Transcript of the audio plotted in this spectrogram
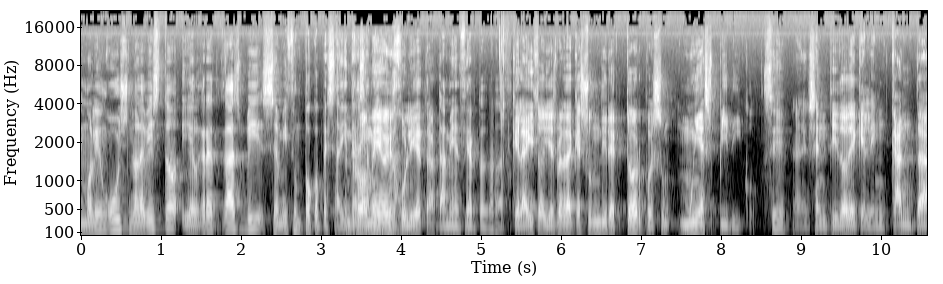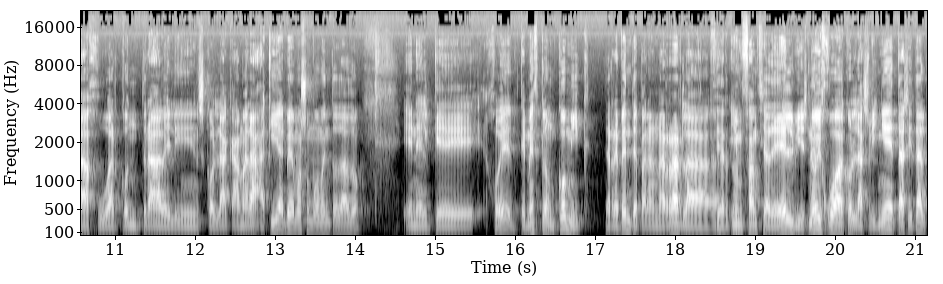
Moulin Goose no la he visto y el Great Gatsby se me hizo un poco pesadita. Romeo y Julieta. También, cierto, es verdad. Que la hizo y es verdad que es un director pues muy espídico. Sí. En el sentido de que le encanta jugar con travelings, con la cámara. Aquí vemos un momento dado en el que, joder, te mezcla un cómic de repente para narrar la infancia de Elvis, ¿no? Y juega con las viñetas y tal.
